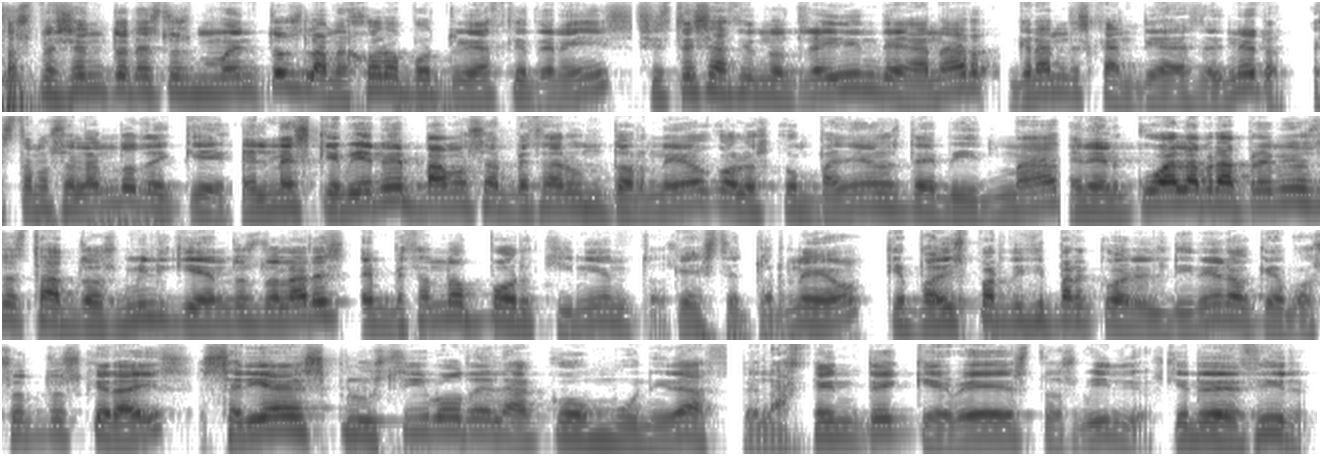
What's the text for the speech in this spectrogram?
Os presento en estos momentos la mejor oportunidad que tenéis si estáis haciendo trading de ganar grandes cantidades de dinero. Estamos hablando de que el mes que viene vamos a empezar un torneo con los compañeros de Bitmat en el cual habrá premios de hasta 2.500 dólares empezando por 500. Que este torneo, que podéis participar con el dinero que vosotros queráis, sería exclusivo de la comunidad, de la gente que ve estos vídeos. Quiere decir,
